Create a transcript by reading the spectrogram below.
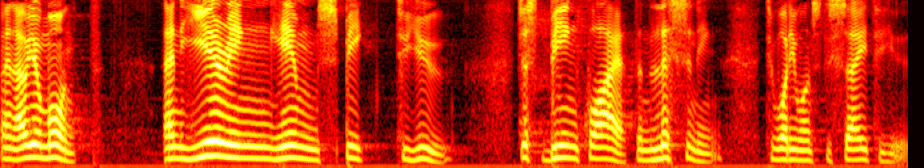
en how you mond and hearing him speak to you just being quiet and listening to what he wants to say to you.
